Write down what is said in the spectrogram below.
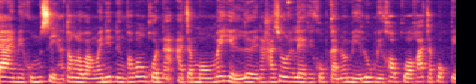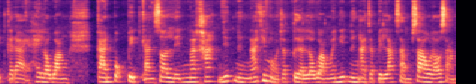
ได้ไม่คุ้มเสียต้องระวังไว้นิดนึงเพราะบางคนอะอาจจะมองไม่เห็นเลยนะคะ ช่วงแรกๆที่คบกันว่ามีลูกมีครอบครัวเขาอาจจะปกปิดก็ได้ ให้ระวังการปกปิดการซ่อนเลนนะคะ นิดนึงนะที่หมอจะเตือนระวังไว้นิดนึงอาจจะเป็นรักสามเศร้าแล้วสาม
